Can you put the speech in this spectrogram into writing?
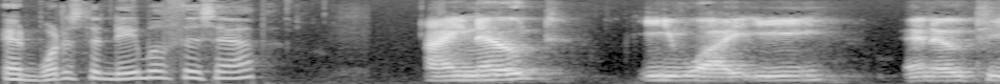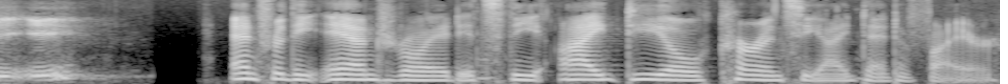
And what is the name of this app? EyeNote E Y E N O T E. And for the Android, it's the ideal currency identifier.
